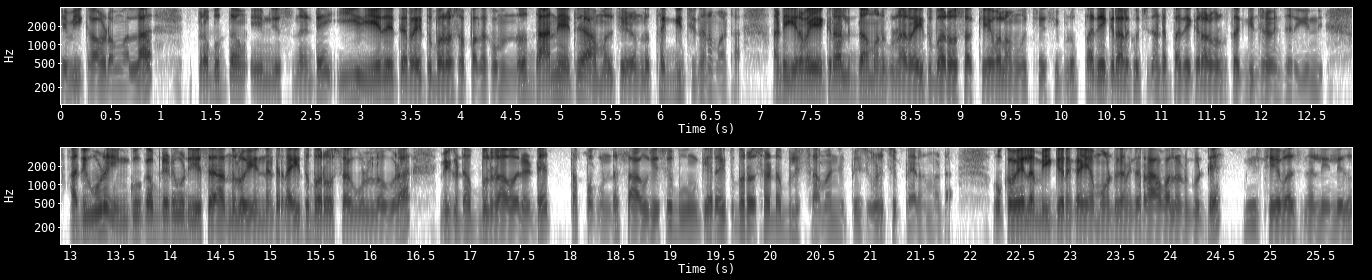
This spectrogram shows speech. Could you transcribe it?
హెవీ కావడం వల్ల ప్రభుత్వం ఏం చేస్తుందంటే ఈ ఏదైతే రైతు భరోసా పథకం ఉందో దాన్ని అయితే అమలు చేయడంలో తగ్గించింది అనమాట అంటే ఇరవై ఎకరాలు ఇద్దామనుకున్న రైతు భరోసా కేవలం వచ్చేసి ఇప్పుడు పది ఎకరాలకు వచ్చింది. అంటే పది ఎకరాల వరకు తగ్గించడం జరిగింది. అది కూడా ఇంకొక అప్డేట్ కూడా చేశారు. అందులో ఏంటంటే రైతు భరోసా కూడా కూడా మీకు డబ్బులు రావాలంటే తప్పకుండా సాగు చేసే భూమికే రైతు భరోసా డబ్బులు ఇస్తామని చెప్పేసి కూడా చెప్పారనమాట. ఒకవేళ మీకు గనక అమౌంట్ కనుక రావాలనుకుంటే మీరు చేయవలసింది ఏం లేదు.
